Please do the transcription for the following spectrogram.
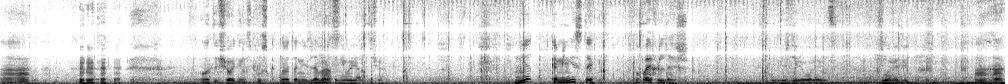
Ага. Вот еще один спуск, но это не для нас. Это не вариант, что? Нет, каменистый. Ну поехали дальше. Видишь, дерево валяется. Злой медведь проходил. Ага.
